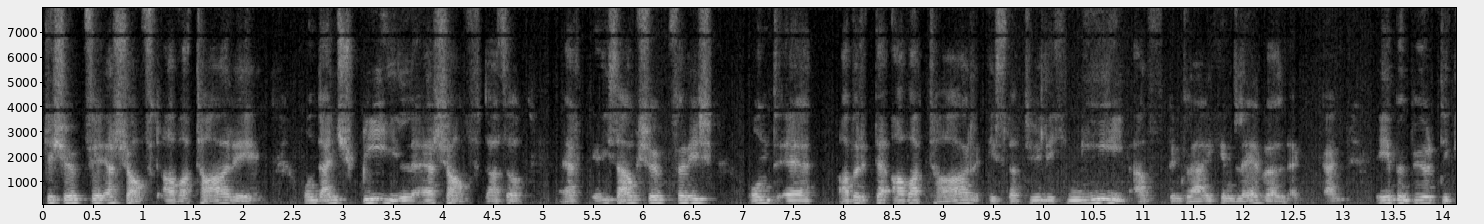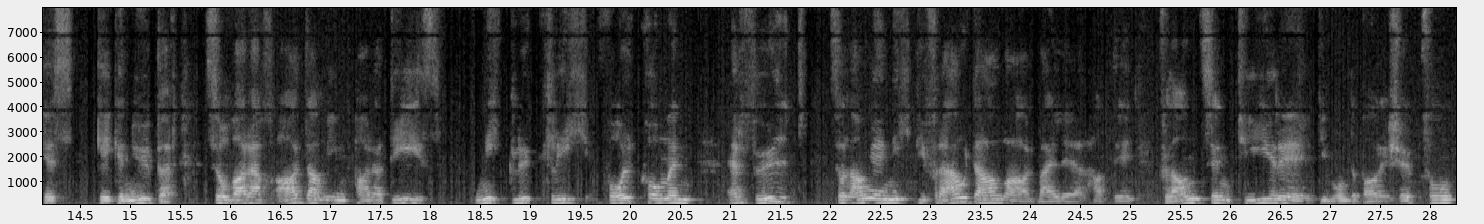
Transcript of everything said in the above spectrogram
Geschöpfe erschafft, Avatare und ein Spiel erschafft. Also er ist auch schöpferisch und er aber der Avatar ist natürlich nie auf dem gleichen Level, ein ebenbürtiges Gegenüber. So war auch Adam im Paradies nicht glücklich, vollkommen erfüllt, solange nicht die Frau da war, weil er hatte Pflanzen, Tiere, die wunderbare Schöpfung,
